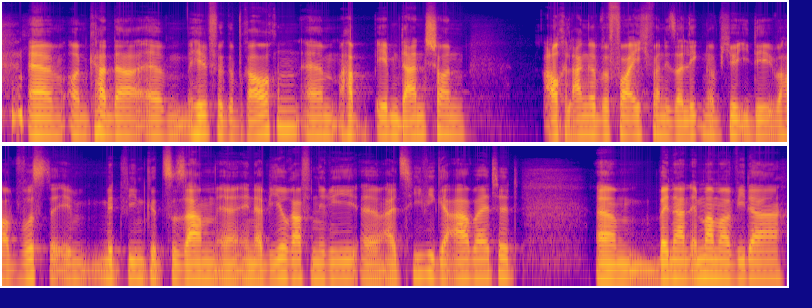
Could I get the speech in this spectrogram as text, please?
ähm, und kann da ähm, Hilfe gebrauchen. Ähm, habe eben dann schon auch lange bevor ich von dieser Lignopure-Idee überhaupt wusste, eben mit Wienke zusammen äh, in der Bioraffinerie äh, als Hiwi gearbeitet. Ähm, bin dann immer mal wieder,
